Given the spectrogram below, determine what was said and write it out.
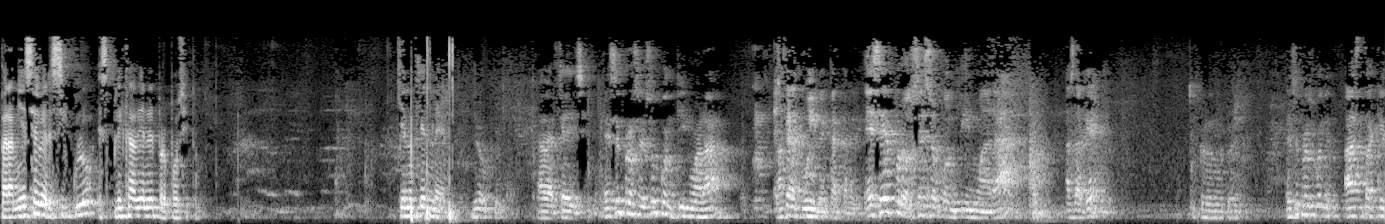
Para mí ese versículo explica bien el propósito. ¿Quién lo quiere leer? Yo. A ver, ¿qué dice? Ese proceso continuará. Espera, uy, me encanta. Ese proceso continuará hasta qué? Perdón, perdón. Ese proceso hasta que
